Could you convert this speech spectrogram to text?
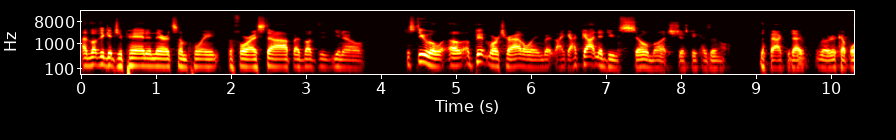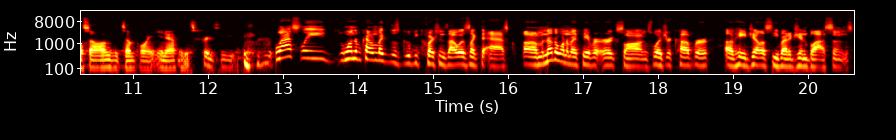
I'd love to get Japan in there at some point before I stop. I'd love to you know just do a, a, a bit more traveling, but like I've gotten to do so much just because of the fact that I wrote a couple songs at some point, you know, it's pretty sweet. Lastly, one of kind of like those goofy questions I always like to ask. Um, another one of my favorite Erg songs was your cover of "Hey Jealousy" by the Gin Blossoms.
